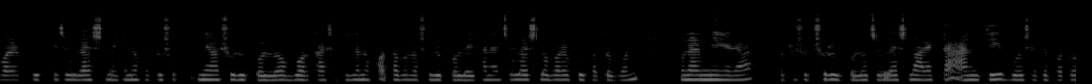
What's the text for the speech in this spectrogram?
বরের ফুপি চলে আসলো এখানে ফটোশুট নেওয়া শুরু করল। বর কার সাথে যেন কথা বলা শুরু করল, এখানে চলে আসলো বরের ফুফাতো বোন, ওনার মেয়েরা ফটোশুট শুরু করল। চলে আসলো আরেকটা আন্টি বউয়ের সাথে ফটো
